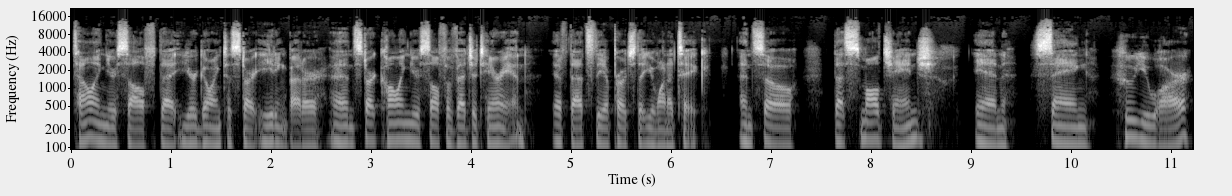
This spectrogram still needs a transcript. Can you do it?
telling yourself that you're going to start eating better and start calling yourself a vegetarian if that's the approach that you want to take. And so that small change in saying who you are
